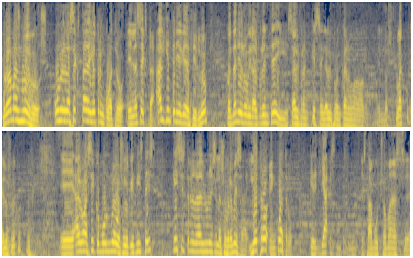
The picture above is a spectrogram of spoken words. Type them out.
Programas nuevos, uno en la sexta y otro en cuatro. En la sexta, alguien tenía que decirlo, con Dani Rovira al frente y Xavi Franquesa y David Broncano en los, flaco- en los. Eh, algo así como un nuevo, sé lo que hicisteis, que se estrenará el lunes en la sobremesa. Y otro en cuatro, que ya es- está mucho más, eh,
